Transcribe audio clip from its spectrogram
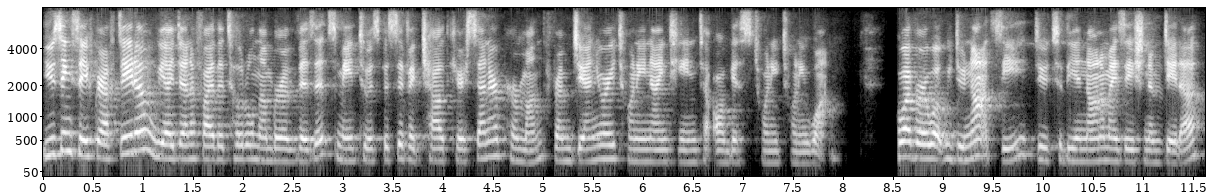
Using SafeGraph data, we identify the total number of visits made to a specific childcare center per month from January 2019 to August 2021. However, what we do not see, due to the anonymization of data,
